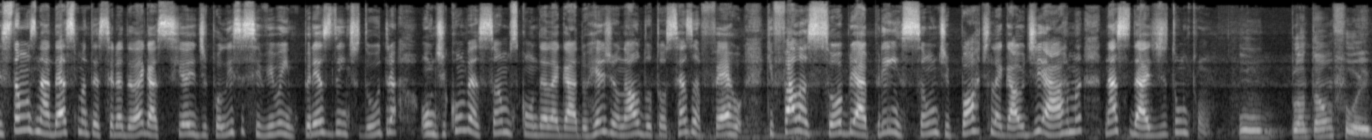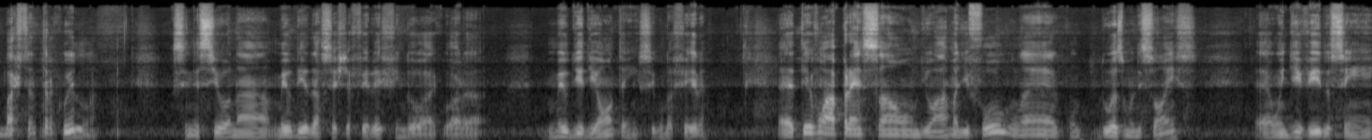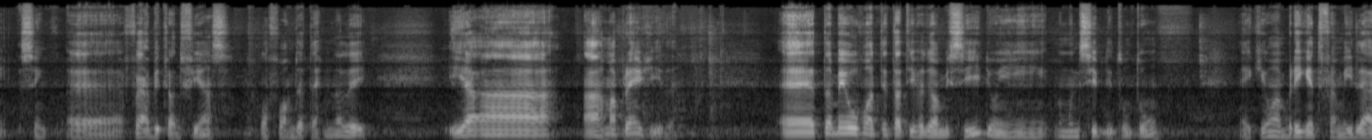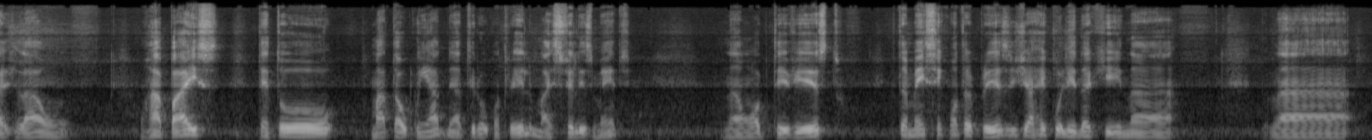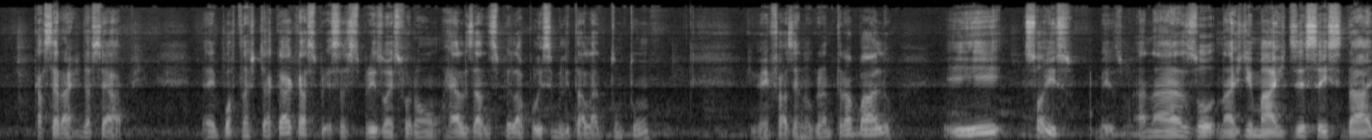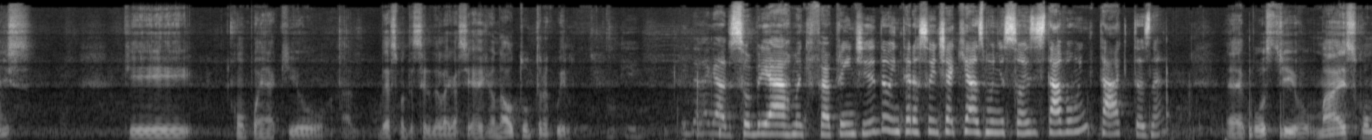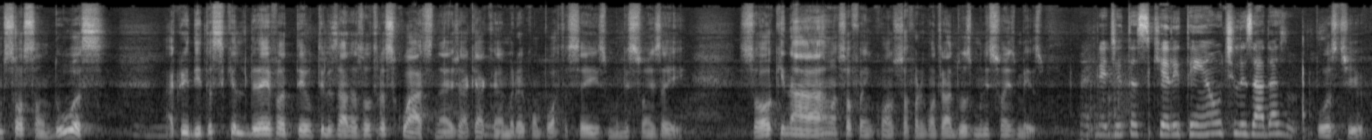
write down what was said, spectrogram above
Estamos na 13ª Delegacia de Polícia Civil em Presidente Dutra, onde conversamos com o delegado regional, Dr. César Ferro, que fala sobre a apreensão de porte legal de arma na cidade de Tuntum. O plantão foi bastante tranquilo, né? se iniciou na meio dia da sexta-feira e findou agora meio dia de ontem, segunda-feira. É, teve uma apreensão de uma arma de fogo, né, com duas munições. É, um indivíduo sim, sim, é, foi arbitrado fiança, conforme determina a lei, e a, a arma apreendida. É, também houve uma tentativa de homicídio em, no município de Tuntum, em que uma briga entre familiares lá, um, um rapaz tentou matar o cunhado, né, atirou contra ele, mas felizmente não obteve êxito. Também se encontra preso e já recolhido aqui na, na carceragem da SEAP. É importante destacar que as, essas prisões foram realizadas pela Polícia Militar lá de Tuntum, que vem fazendo um grande trabalho, e só isso mesmo. Nas, nas demais 16 cidades que compõem aqui o, a 13ª Delegacia Regional, tudo tranquilo. E, delegado, sobre a arma que foi apreendida, o interessante é que as munições estavam intactas, né? É positivo, mas como só são duas, Acredita-se que ele deva ter utilizado as outras quatro, né, já que a câmera comporta seis munições aí. Só que na arma só, foi, só foram encontradas duas munições mesmo. Acredita-se que ele tenha utilizado as outras? Positivo.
